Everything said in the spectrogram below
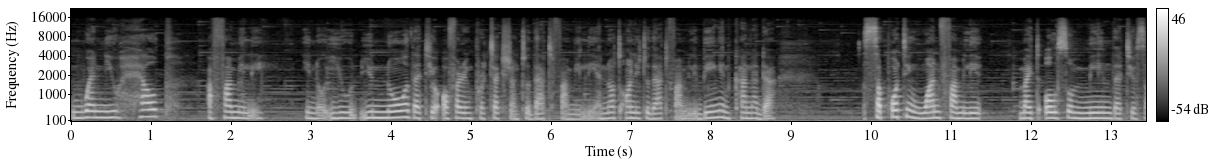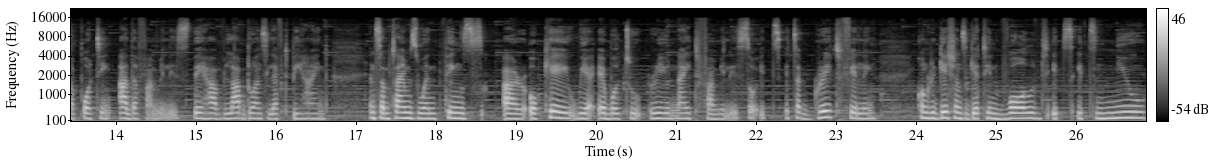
When you help a family, you know, you, you know that you're offering protection to that family and not only to that family. Being in Canada, supporting one family might also mean that you're supporting other families. They have loved ones left behind. And sometimes when things are okay, we are able to reunite families. So it's, it's a great feeling. Congregations get involved. It's, it's new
